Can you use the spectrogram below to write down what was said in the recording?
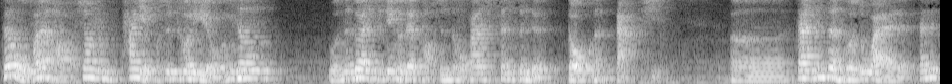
但是我发现好像他也不是特例，我印象中我那段时间有在跑深圳，我发现深圳的都很大气。呃，但深圳很多是外来人，但是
